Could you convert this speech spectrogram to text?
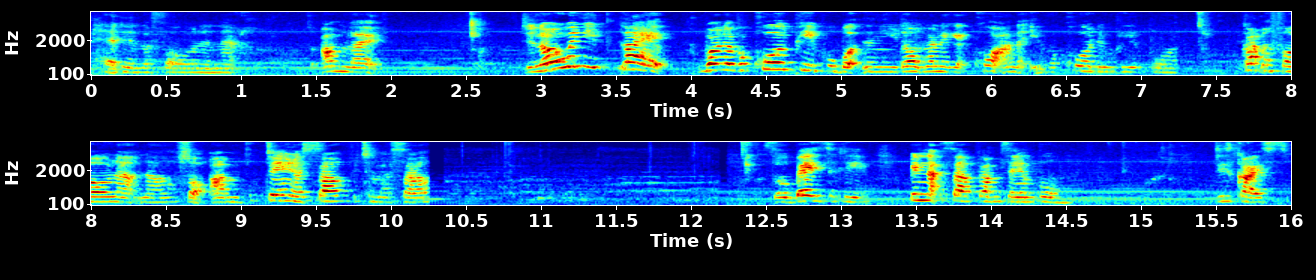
Head in the phone and that. So I'm like, do you know when you like want to record people but then you don't want to get caught on that you're recording people? Got my phone out now, so I'm doing a selfie to myself. So basically, in that selfie I'm saying boom. This guy's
